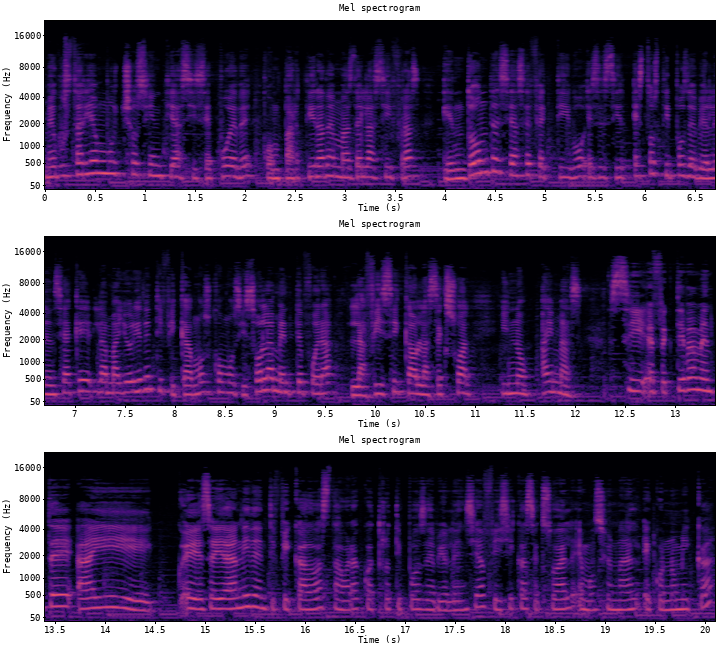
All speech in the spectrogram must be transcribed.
Me gustaría mucho, Cintia, si se puede, compartir además de las cifras en dónde se hace efectivo, es decir, estos tipos de violencia que la mayoría como si solamente fuera la física o la sexual. Y no, hay más. Sí, efectivamente hay eh, se han identificado hasta ahora cuatro tipos de violencia, física, sexual, emocional, económica.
